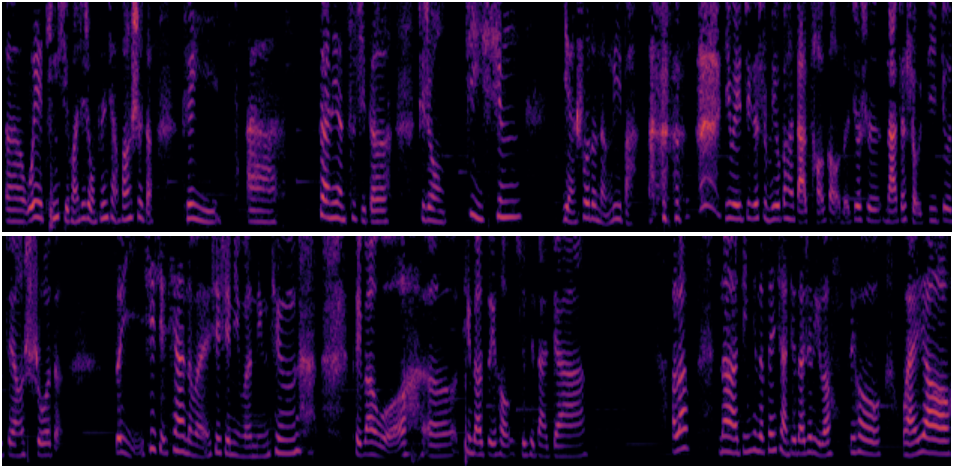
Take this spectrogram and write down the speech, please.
呃，我也挺喜欢这种分享方式的，可以啊锻炼自己的这种即兴演说的能力吧。因为这个是没有办法打草稿的，就是拿着手机就这样说的。所以，谢谢亲爱的们，谢谢你们聆听、陪伴我，呃，听到最后，谢谢大家。好了，那今天的分享就到这里了。最后，我还要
